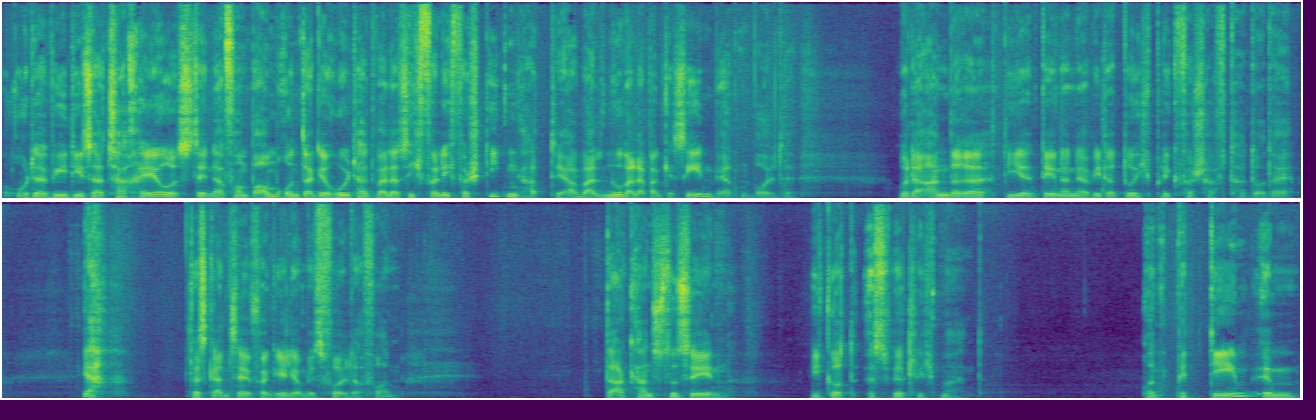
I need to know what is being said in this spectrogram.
Oder wie dieser Zachäus, den er vom Baum runtergeholt hat, weil er sich völlig verstiegen hat, ja, weil, nur weil er gesehen werden wollte. Oder andere, die, denen er wieder Durchblick verschafft hat. Oder ja, das ganze Evangelium ist voll davon. Da kannst du sehen, wie Gott es wirklich meint. Und mit dem im,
